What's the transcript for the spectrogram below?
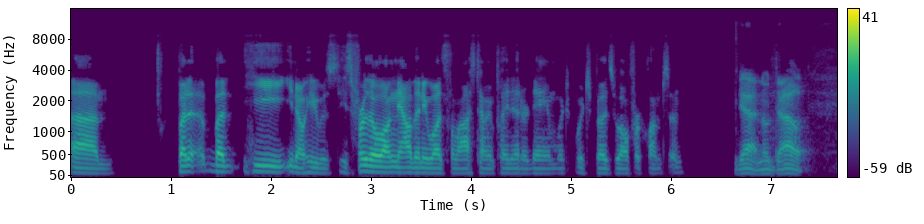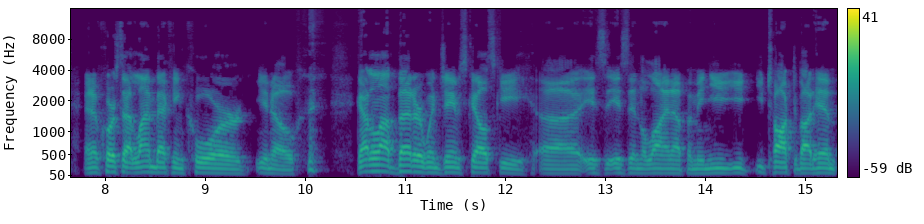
Um, but but he you know he was he's further along now than he was the last time he played Notre Dame, which which bodes well for Clemson. Yeah, no doubt. And of course, that linebacking corps, you know, got a lot better when James Skalski uh, is is in the lineup. I mean, you, you, you talked about him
